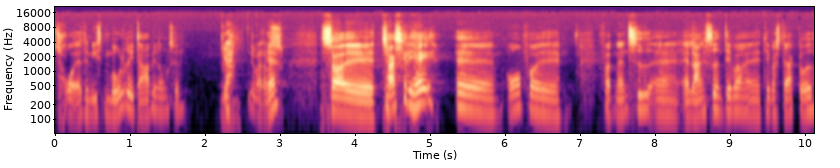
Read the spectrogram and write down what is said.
tror jeg, det mest målrige Derby nogensinde. Ja, det var det Ja. også. Så øh, tak skal de have øh, over på, øh, for den anden side af, af langsiden. Det var, øh, det var stærkt gået.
